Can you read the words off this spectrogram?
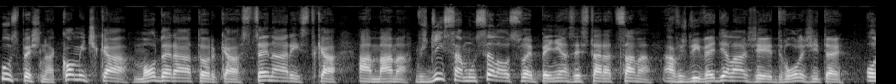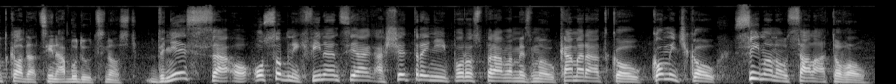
Úspešná komička, moderátorka, scenáristka a mama. Vždy sa musela o svoje peniaze starať sama a vždy vedela, že je dôležité odkladať si na budúcnosť. Dnes sa o osobných financiách a šetrení porozprávame s mojou kamarátkou, komičkou Simonou Salátovou.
